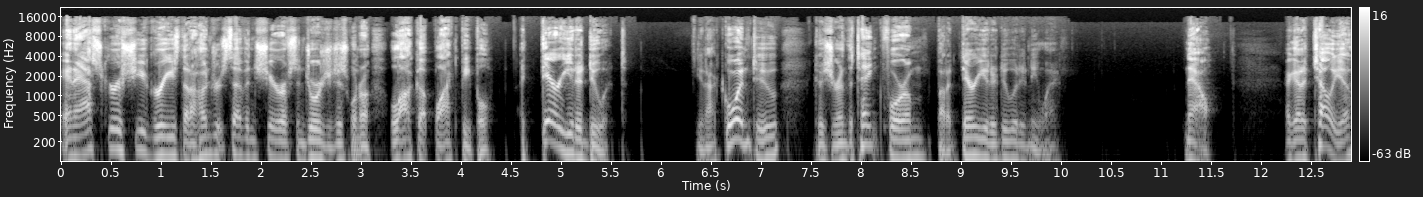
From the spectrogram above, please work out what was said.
and ask her if she agrees that 107 sheriffs in Georgia just want to lock up black people. I dare you to do it. You're not going to because you're in the tank for them, but I dare you to do it anyway. Now, I got to tell you,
